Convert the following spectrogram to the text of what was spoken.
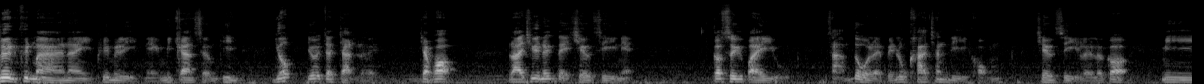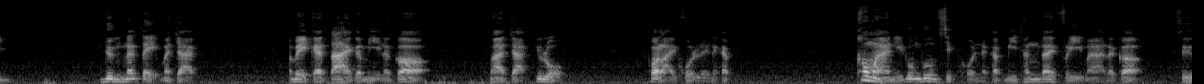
ลื่นขึ้นมาในพรีเมียร์ลีกเนี่ยมีการเสริมทีมยกเยอะจะจัดเลย เฉพาะรายชื่อนักเตะเชลซีเนี่ย ก็ซื้อไปอยู่ 3 ตัวเลยเป็นลูกค้าชั้นดีของเชลซีเลย แล้วก็มีดึงนักเตะมาจากอเมริกาใต้ก็มีแล้วก็มาจากยุโรปก็หลายคนเลยนะครับ เข้ามานี่ร่วมๆสิบคนนะครับ มีทั้งได้ฟรีมาแล้วก็ซื้อ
